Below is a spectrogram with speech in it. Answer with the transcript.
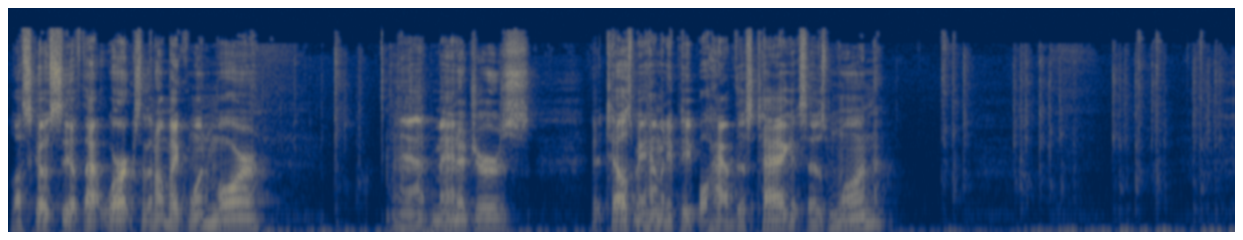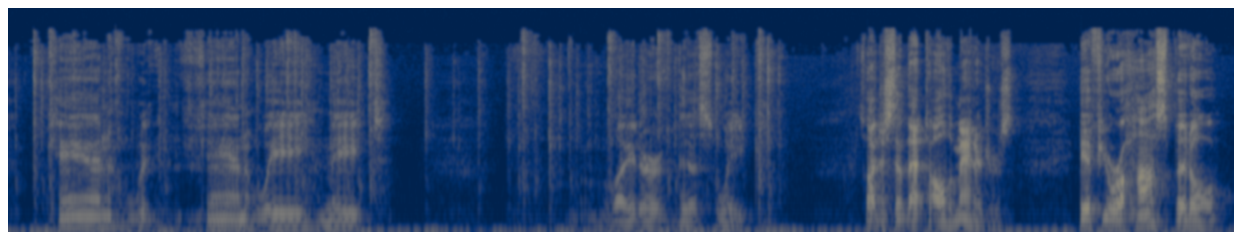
Let's go see if that works and then I'll make one more. At managers, it tells me how many people have this tag. It says one. Can we, can we meet later this week? So I just sent that to all the managers. If you're a hospital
